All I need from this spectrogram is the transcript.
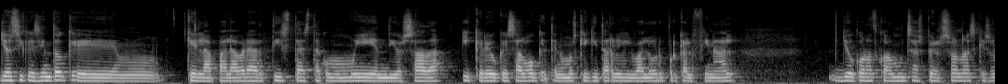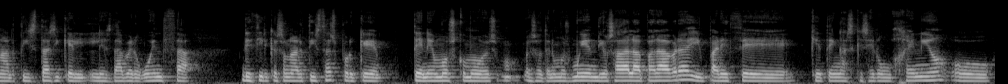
yo sí que siento que, mm, que, la palabra artista está como muy endiosada y creo que es algo que tenemos que quitarle el valor porque al final yo conozco a muchas personas que son artistas y que les da vergüenza decir que son artistas porque tenemos como eso, tenemos muy endiosada la palabra y parece que tengas que ser un genio o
